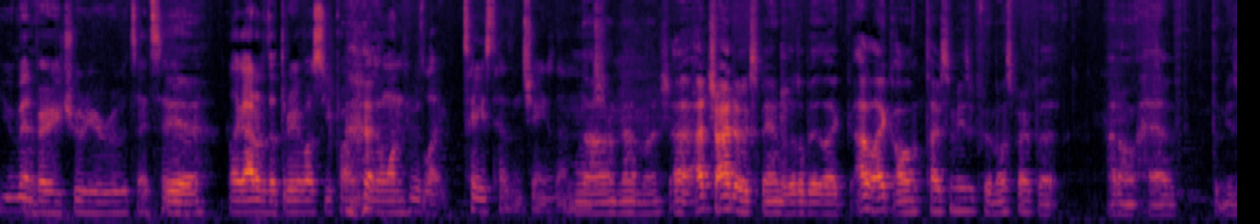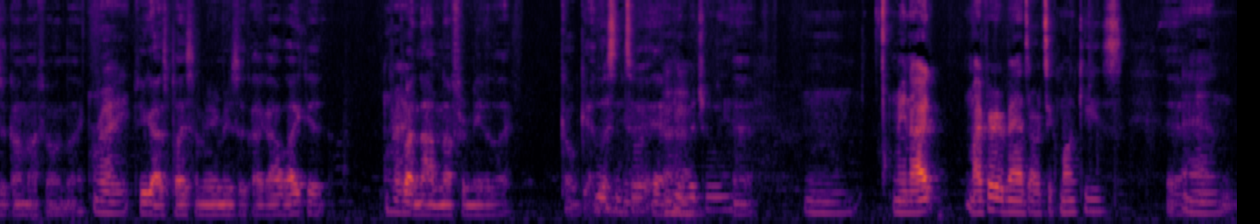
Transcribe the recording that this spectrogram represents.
You've been very true to your roots, I'd say. yeah, Like out of the three of us, you probably the one whose like taste hasn't changed that much. no, not much. I, I try to expand a little bit. Like I like all types of music for the most part, but I don't have the music on my phone. Like Right. if you guys play some of your music, like I like it, Right. but not enough for me to like go get Listen it. to it Yeah, individually. yeah, Mm. I mean, I my favorite band's Arctic Monkeys, yeah. and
